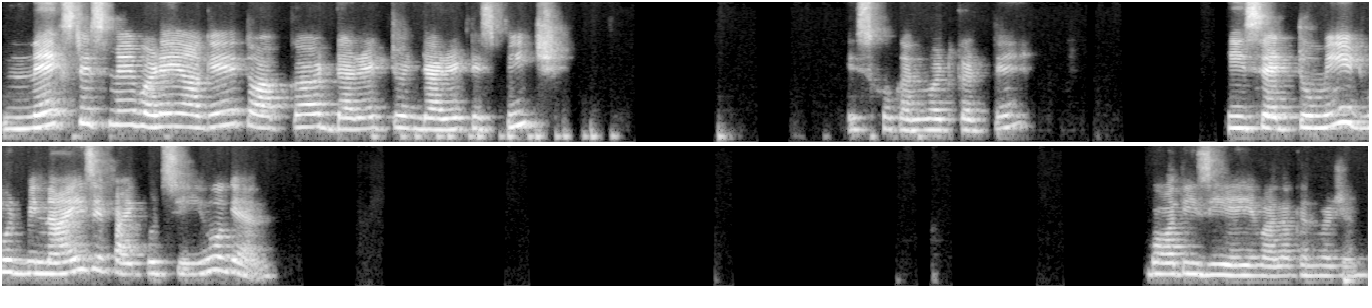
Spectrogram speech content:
next इसमें बढ़े आगे तो आपका डायरेक्ट टू इनडायरेक्ट स्पीच इसको कन्वर्ट करते हैं He said to me, it would be nice if I could see you again. बहुत इजी है ये वाला कन्वर्जन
